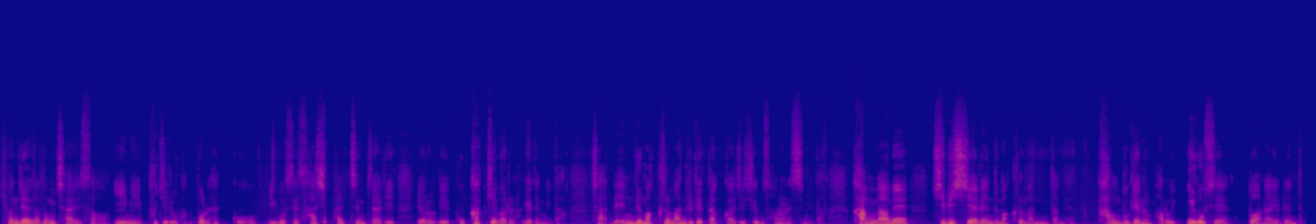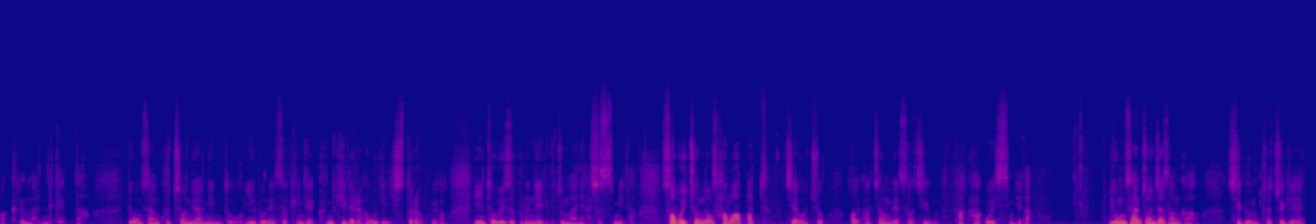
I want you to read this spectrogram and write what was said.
현대자동차에서 이미 부지를 확보를 했고 이곳에 48층짜리 여러 개의 복합 개발을 하게 됩니다. 자, 랜드마크를 만들겠다고까지 지금 선언했습니다. 강남에 GBC의 랜드마크를 만든다면 강북에는 바로 이곳에 또 하나의 랜드마크를 만들겠다. 용산구청장님도 이 부분에서 굉장히 큰 기대를 하고 계시더라고요. 인터뷰에서 그런 얘기를 좀 많이 하셨습니다. 서부 이촌동 3호 아파트 재건축 거의 확정돼서 지금 다 가고 있습니다. 용산 전자상가 지금 저쪽에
